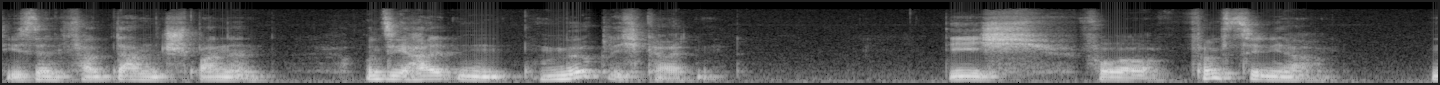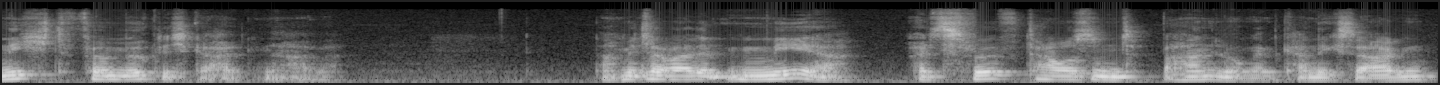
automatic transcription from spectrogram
Die sind verdammt spannend. Und sie halten Möglichkeiten, die ich vor 15 Jahren nicht für möglich gehalten habe. Nach mittlerweile mehr als 12.000 Behandlungen kann ich sagen,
